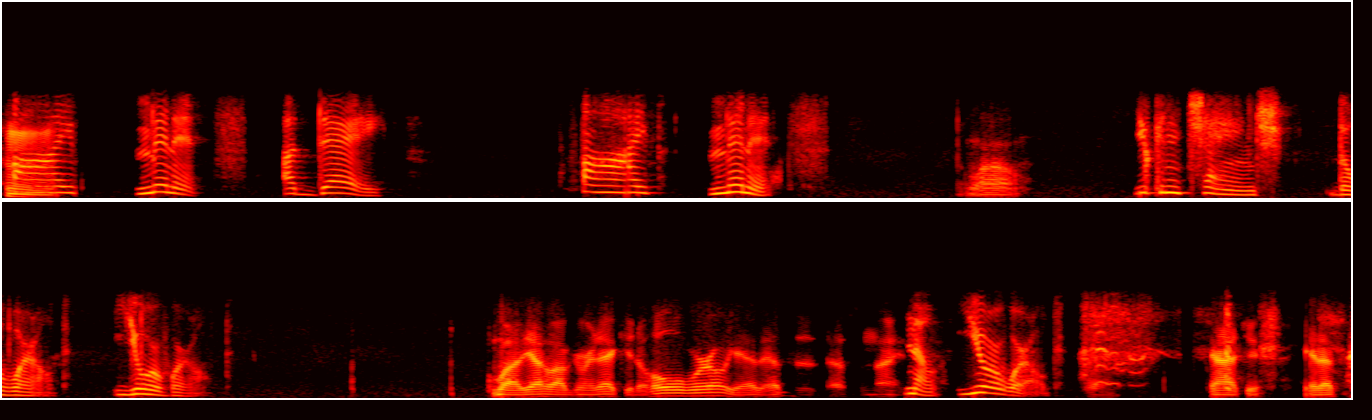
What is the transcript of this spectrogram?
Hmm. Five minutes a day. Five minutes. Wow. You can change the world, your world. Well, Yeah, I'm going to ask you the whole world. Yeah, that's a, that's a nice. No, your world. Got you. Yeah, that's.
